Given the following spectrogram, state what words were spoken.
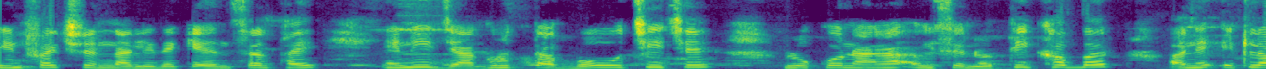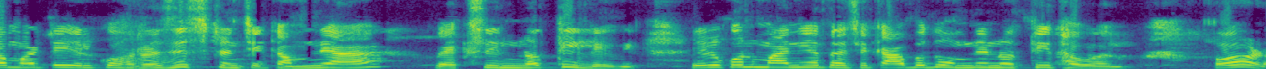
ઇન્ફેક્શનના લીધે કેન્સર થાય. એની જાગૃતતા બહુ ઓછી છે. લોકોને આના વિશે નથી ખબર અને એટલા માટે એ લોકો રેઝિસ્ટન્ટ છે કે અમને આ વેક્સિન નથી લેવી. એ લોકોની માન્યતા છે કે આ બધું અમને નથી થવાનું. પણ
